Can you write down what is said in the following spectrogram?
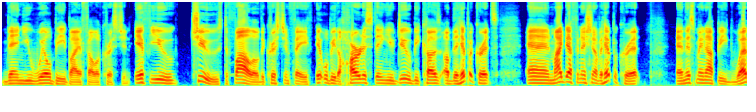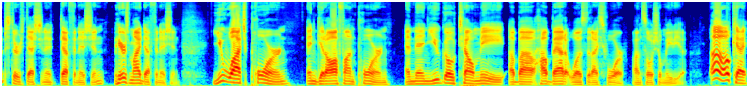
than you will be by a fellow christian. If you choose to follow the christian faith it will be the hardest thing you do because of the hypocrites. And my definition of a hypocrite and this may not be webster's definition here's my definition. You watch porn and get off on porn and then you go tell me about how bad it was that I swore on social media. Oh, okay.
